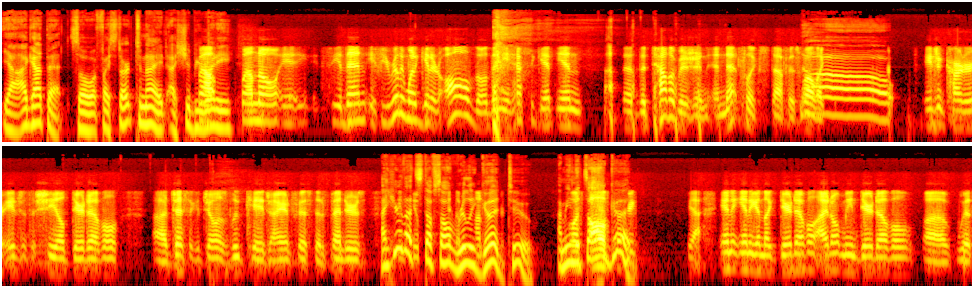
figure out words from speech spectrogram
yeah, I got that. So if I start tonight, I should be Well, ready. well, no. eh, See, then if you really want to get it all, though, then you have to get in the, the television and Netflix stuff as well, like oh, Agent Carter, Agents of the Shield, Daredevil, uh, Jessica Jones, Luke Cage, Iron Fist, The Defenders. I hear that stuff's all really good too. I mean, Well, it's all good. great. Yeah, and and again, like Daredevil, I don't mean Daredevil uh, with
